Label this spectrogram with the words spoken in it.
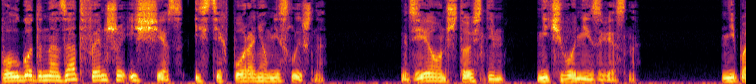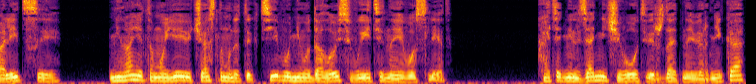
Полгода назад Фэншо исчез, и с тех пор о нем не слышно. Где он, что с ним, ничего не известно. Ни полиции, ни нанятому ею частному детективу не удалось выйти на его след. Хотя нельзя ничего утверждать наверняка,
